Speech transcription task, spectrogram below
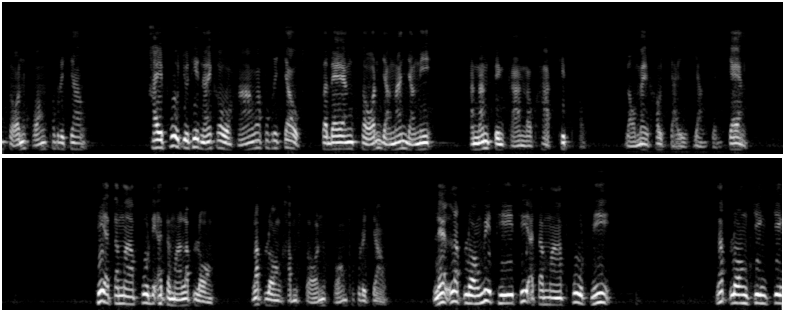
ำสอนของพระพุทธเจ้า ใครพูดอยู่ที่ไหนก็หาว่าพระพุทธเจ้าแสดงสอนอย่างนั้นอย่างนี้ อันนั้นเป็นการเราคาดคิดเอาเราไม่เข้าใจอย่างแจ่มแจ้ง ที่อาตมาพูดนี่อาตมารับรอง รับรองคำสอนของพระพุทธเจ้า และรับรองวิธีที่อาตมาพูดนี้ รับรองจริง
